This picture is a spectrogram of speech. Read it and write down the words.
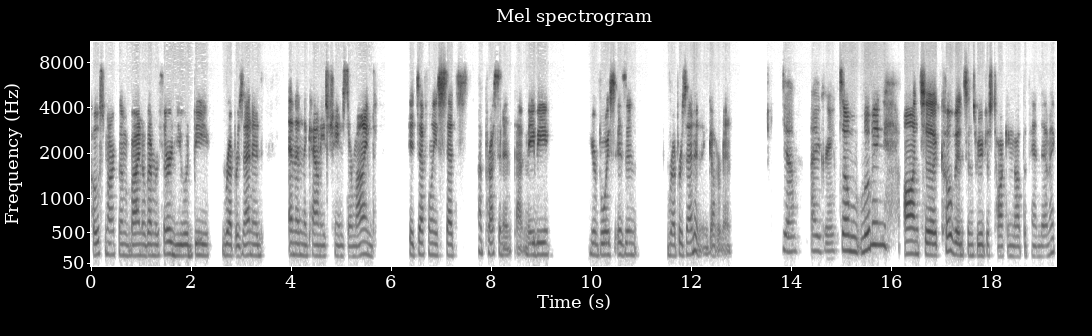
postmark them by November 3rd you would be represented and then the counties change their mind it definitely sets a precedent that maybe your voice isn't represented in government yeah, I agree. So, moving on to COVID, since we were just talking about the pandemic,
